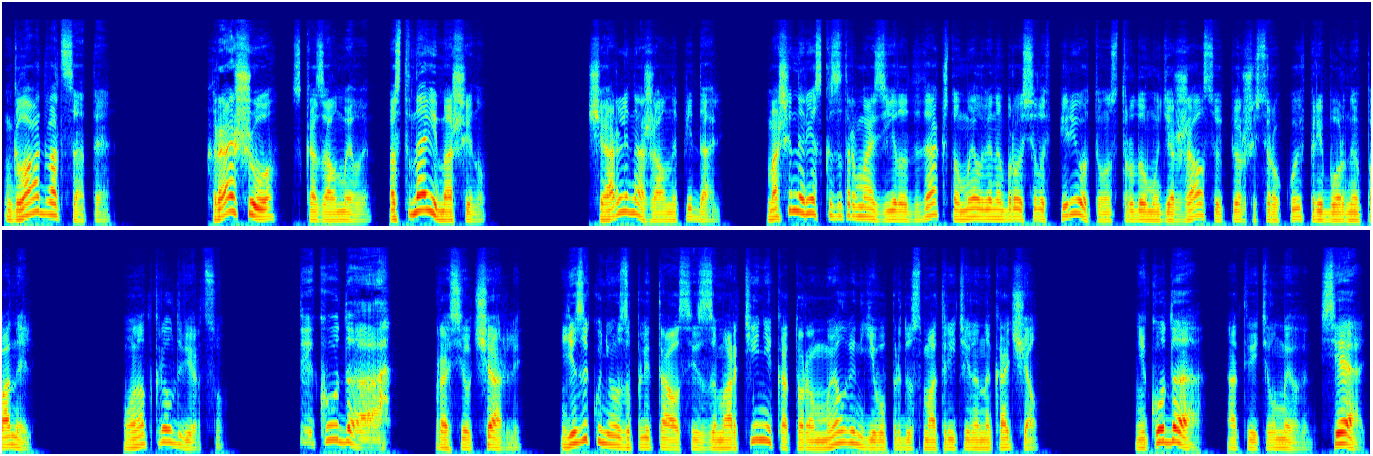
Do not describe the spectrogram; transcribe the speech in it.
Глава 20. «Хорошо», — сказал Мелвин. «Останови машину». Чарли нажал на педаль. Машина резко затормозила, да так, что Мелвина бросила вперед, и он с трудом удержался, упершись рукой в приборную панель. Он открыл дверцу. «Ты куда?» — просил Чарли. Язык у него заплетался из-за мартини, которым Мелвин его предусмотрительно накачал. «Никуда», — ответил Мелвин. «Сядь».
